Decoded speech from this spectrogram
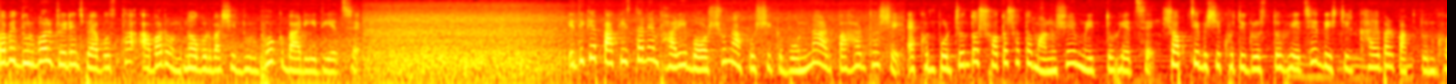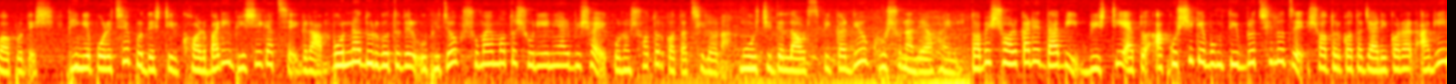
তবে দুর্বল ড্রেনেজ ব্যবস্থা আবারও নগরবাসীর দুর্ভোগ বাড়িয়ে দিয়েছে। এদিকে পাকিস্তানে ভারী বর্ষণ, আকস্মিক বন্যা আর পাহাড় ধসে এখন পর্যন্ত শত শত মানুষের মৃত্যু হয়েছে। সবচেয়ে বেশি ক্ষতিগ্রস্ত হয়েছে দেশটির খাইবার পাখতুনখোয়া প্রদেশ। ভেঙে পড়েছে প্রদেশটির ঘরবাড়ি, ভেসে গেছে গ্রাম। বন্যা দুর্গতদের অভিযোগ, সময় মতো সরিয়ে নেওয়ার বিষয়ে কোনো সতর্কতা ছিল না। মসজিদের লাউড স্পিকার দিয়েও ঘোষণা দেওয়া হয়নি। তবে সরকারের দাবি, বৃষ্টি এত আকস্মিক এবং তীব্র ছিল যে সতর্কতা জারি করার আগেই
